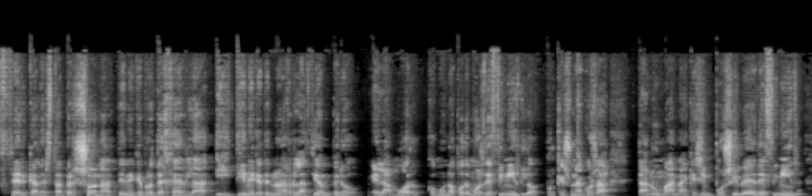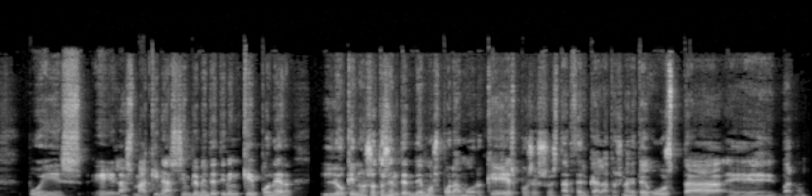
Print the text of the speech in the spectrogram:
cerca de esta persona, tiene que protegerla y tiene que tener una relación, pero el amor, como no podemos definirlo, porque es una cosa tan humana que es imposible de definir, pues eh, las máquinas simplemente tienen que poner lo que nosotros entendemos por amor, que es, pues eso, estar cerca de la persona que te gusta, eh, bueno,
